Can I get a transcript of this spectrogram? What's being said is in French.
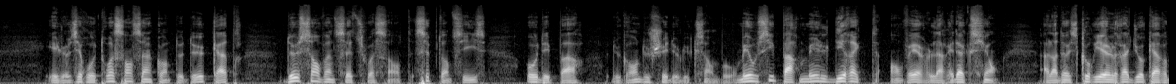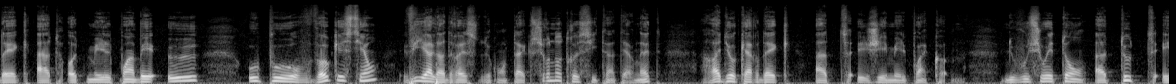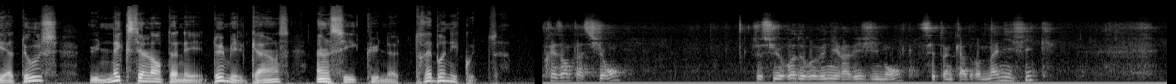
et le 0352 4 227 60 76 au départ du Grand-Duché de Luxembourg, mais aussi par mail direct envers la rédaction à l'adresse courriel radiocardec at hotmail.be ou pour vos questions via l'adresse de contact sur notre site internet radiocardec at gmail.com. Nous vous souhaitons à toutes et à tous une excellente année 2015 ainsi qu'une très bonne écoute. Présentation. Je suis heureux de revenir à Végimont. C'est un cadre magnifique.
